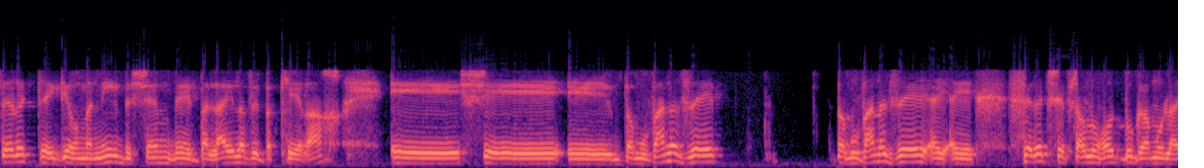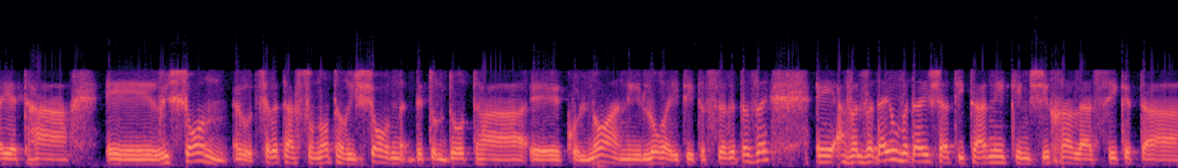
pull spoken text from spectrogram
סרט אה, גרמני בשם אה, בלילה ובקרח, שבמובן הזה במובן הזה, אה, אה, סרט שאפשר לראות בו גם אולי את הראשון, סרט האסונות הראשון בתולדות הקולנוע, אני לא ראיתי את הסרט הזה, אה, אבל ודאי וודאי שהטיטניק המשיכה להעסיק את, ה,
